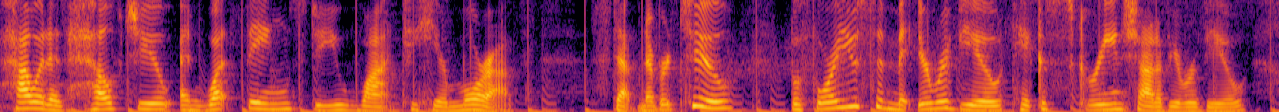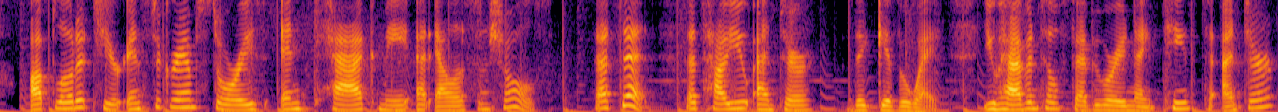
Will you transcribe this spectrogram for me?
how it has helped you, and what things do you want to hear more of. Step number two before you submit your review, take a screenshot of your review, upload it to your Instagram stories, and tag me at Allison Scholes. That's it. That's how you enter the giveaway. You have until February 19th to enter,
